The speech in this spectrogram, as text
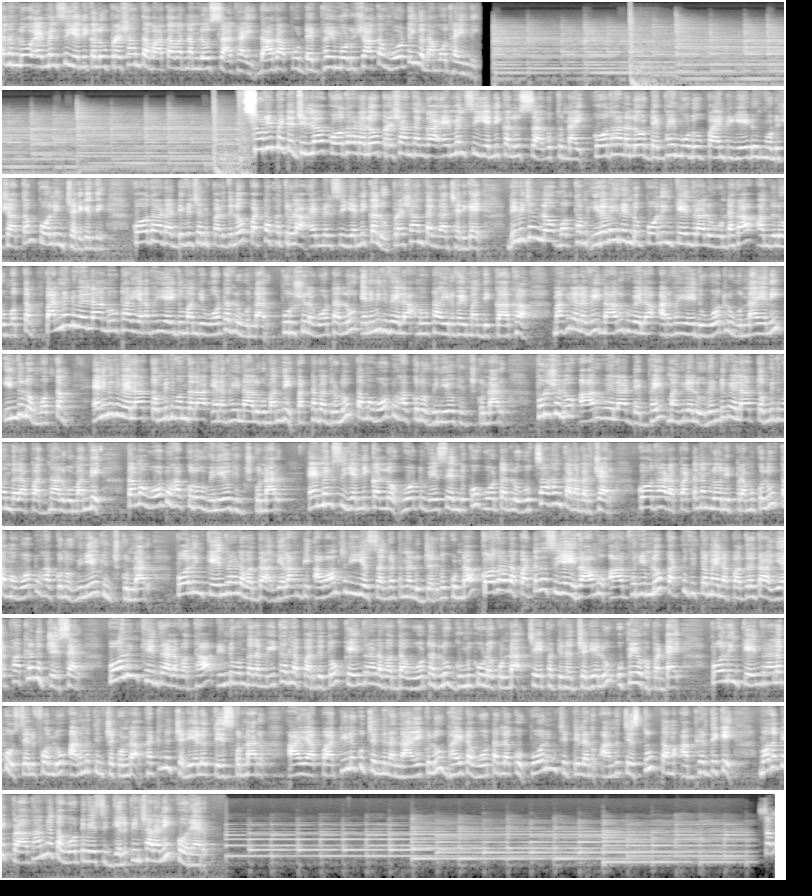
పట్టణంలో ఎమ్మెల్సీ ఎన్నికలు ప్రశాంత వాతావరణంలో సాగాయి. దాదాపు డెబ్బై మూడు శాతం ఓటింగ్ నమోదైంది. సూర్యాపేట జిల్లా కోదాడలో ప్రశాంతంగా ఎమ్మెల్సీ ఎన్నికలు సాగుతున్నాయి. కోదాడలో డెబ్బై మూడు పాయింట్ ఏడు మూడు శాతం పోలింగ్ జరిగింది. కోదాడ డివిజన్ పరిధిలో పట్టభద్రుల ఎమ్మెల్సీ ఎన్నికలు ప్రశాంతంగా జరిగాయి. డివిజన్లో మొత్తం ఇరవై రెండు పోలింగ్ కేంద్రాలు ఉండగా అందులో మొత్తం పన్నెండు వేల నూట ఎనభై ఐదు మంది ఓటర్లు ఉన్నారు. పురుషుల ఓటర్లు ఎనిమిది వేల నూట ఇరవై మంది కాగా మహిళలవి నాలుగు వేల అరవై ఐదు ఓట్లు ఉన్నాయని ఇందులో మొత్తం ఎనిమిది వేల తొమ్మిది వందల ఎనభై నాలుగు మంది పట్టభద్రులు తమ ఓటు హక్కును వినియోగించుకున్నారు. పురుషులు ఆరు వేల డెబ్బై మహిళలు రెండు వేల తొమ్మిది వందల పద్నాలుగు మంది తమ ఓటు హక్కును వినియోగించుకున్నారు. ఎమ్మెల్సీ ఎన్నికల్లో ఓటు వేసేందుకు ఓటర్లు ఉత్సాహం కనబరిచారు. కోదాడ పట్టణంలోని ప్రముఖులు తమ ఓటు హక్కును వినియోగించుకున్నారు. పోలింగ్ కేంద్రాల వద్ద ఎలాంటి అవాంఛనీయ సంఘటనలు జరగకుండా కోదాడ పట్టణ సీఐ రాము ఆధ్వర్యంలో కట్టుదిట్టమైన భద్రతా ఏర్పాట్లను చేశారు. పోలింగ్ కేంద్రాల వద్ద రెండు వందల మీటర్ల పరిధితో కేంద్రాల వద్ద ఓటర్లు గుమికూడకుండా చేపట్టిన చర్యలు ఉపయోగపడ్డాయి. పోలింగ్ కేంద్రాలకు సెల్ ఫోన్లు అనుమతించకుండా కఠిన చర్యలు తీసుకున్నారు. ఆయా పార్టీలకు చెందిన నాయకులు బయట ఓటర్లకు పోలింగ్ చిట్టీలను అందజేస్తూ తమ అభ్యర్థికి మొదటి ప్రాధాన్యత ఓటు వేసి గెలిపించాలని కోరారు.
